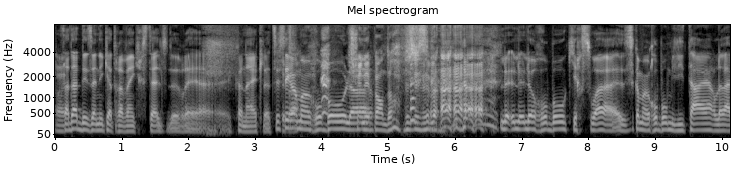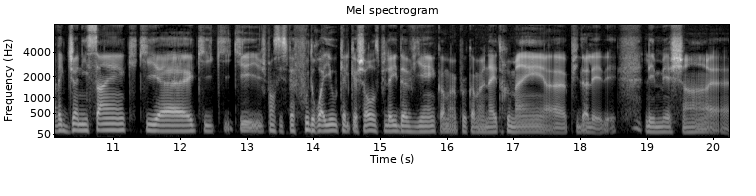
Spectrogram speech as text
Ouais. Ça date des années 80, Christelle, tu devrais euh, connaître. là. Tu sais, c'est comme un robot. Je suis indépendant, je sais pas. le, le- le robot qui reçoit, c'est comme un robot militaire là, avec Johnny 5 qui, euh, qui, qui, qui, je pense, il se fait foudroyer ou quelque chose, puis là, il devient comme un peu comme un être humain, euh, puis là, les, les, les méchants euh,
